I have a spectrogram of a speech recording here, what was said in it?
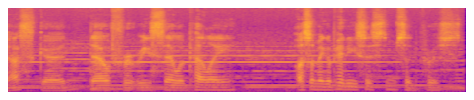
that's good. They'll fruit reset with Peli. Also make a pity system so the person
